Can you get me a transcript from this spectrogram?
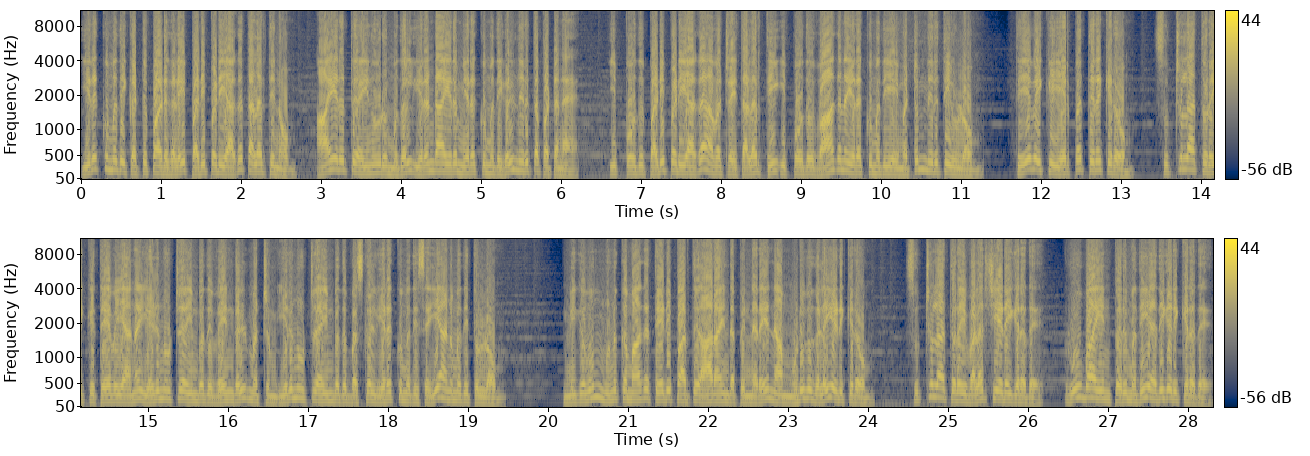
இறக்குமதி கட்டுப்பாடுகளை படிப்படியாக தளர்த்தினோம். ஆயிரத்து ஐநூறு முதல் இரண்டாயிரம் இறக்குமதிகள் நிறுத்தப்பட்டன. இப்போது படிப்படியாக அவற்றை தளர்த்தி இப்போது வாகன இறக்குமதியை மட்டும் நிறுத்தியுள்ளோம். தேவைக்கு ஏற்ப திறக்கிறோம். சுற்றுலாத்துறைக்கு தேவையான எழுநூற்று ஐம்பது வேன்கள் மற்றும் இருநூற்று ஐம்பது பஸ்கள் இறக்குமதி செய்ய அனுமதித்துள்ளோம். மிகவும் நுணுக்கமாக தேடி பார்த்து ஆராய்ந்த பின்னரே நாம் முடிவுகளை எடுக்கிறோம். சுற்றுலாத்துறை வளர்ச்சியடைகிறது. ரூபாயின் பெறுமதி அதிகரிக்கிறது.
